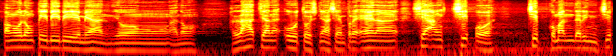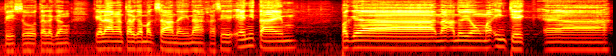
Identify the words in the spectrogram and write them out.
Pangulong PBBM yan, yung ano, lahat yan ay utos niya. Siyempre, eh, na, siya ang chief o chief commander in chief eh. So talagang kailangan talaga magsanay na kasi anytime pag ah, na ano yung ma-incheck, ah,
